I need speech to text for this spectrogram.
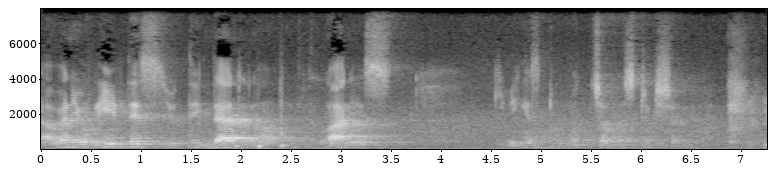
Now, when you read this, you think that you know, is giving us too much of restriction.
